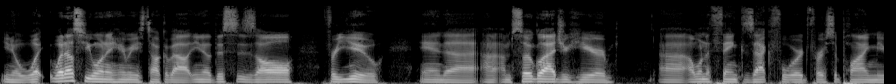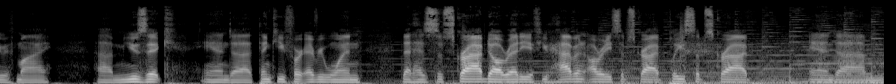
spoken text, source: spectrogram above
you know, what, what else you want to hear me talk about. You know, this is all for you. And uh, I, am so glad you're here. Uh, I want to thank Zach Ford for supplying me with my uh, music. And uh, thank you for everyone that has subscribed already. If you haven't already subscribed, please subscribe. And um,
